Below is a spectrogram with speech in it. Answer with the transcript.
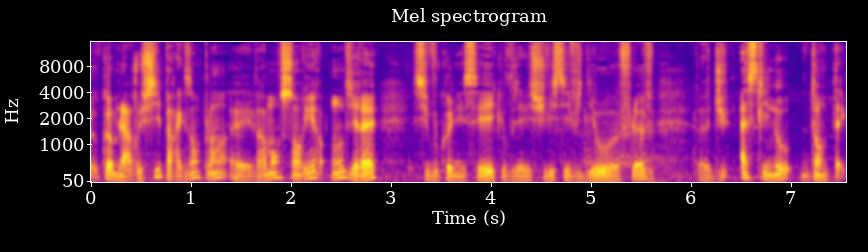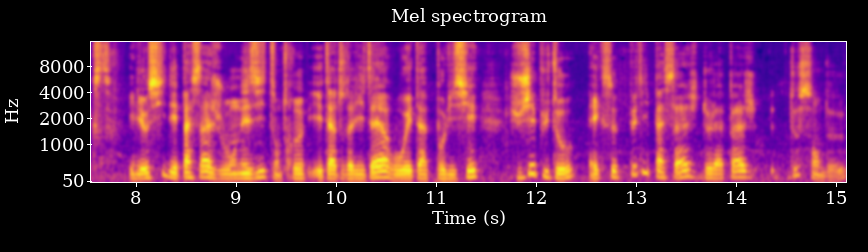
euh, comme la Russie par exemple, hein, et vraiment sans rire, on dirait, si vous connaissez et que vous avez suivi ces vidéos euh, fleuves, euh, du Asselineau dans le texte. Il y a aussi des passages où on hésite entre état totalitaire ou état policier. Jugez plutôt avec ce petit passage de la page 202.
